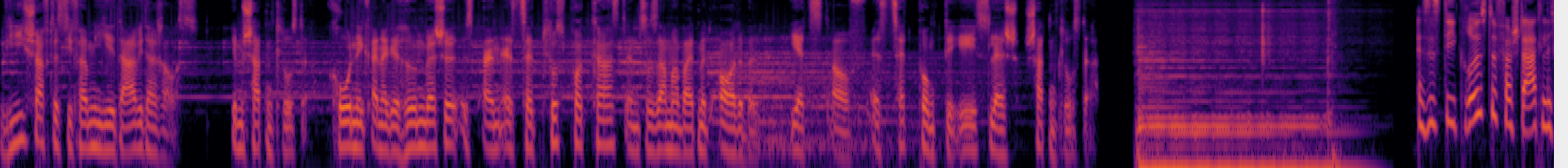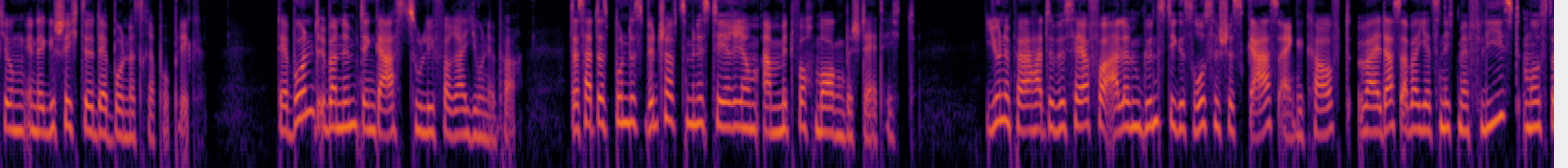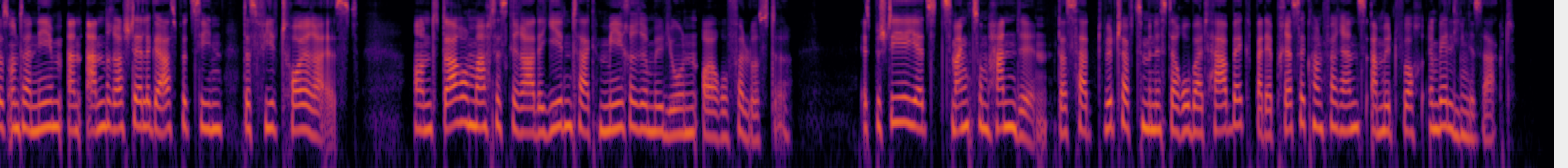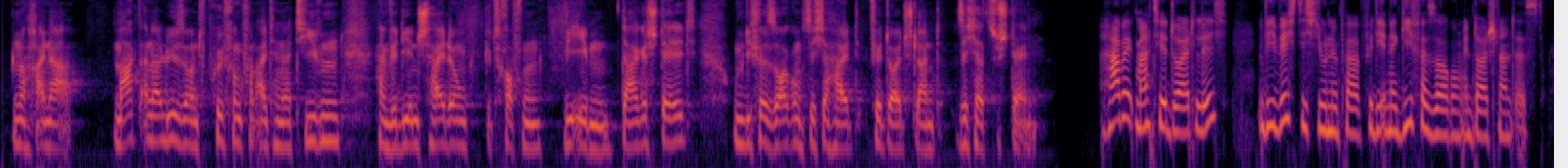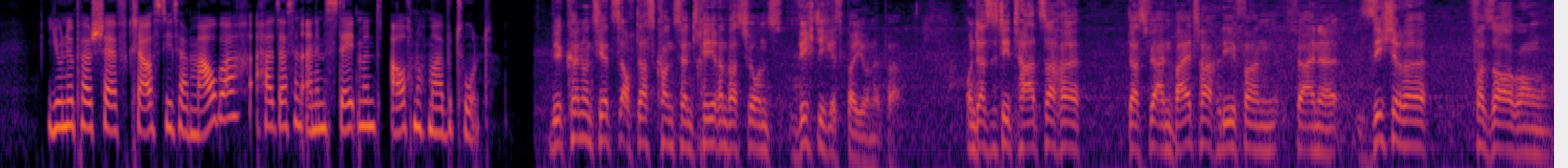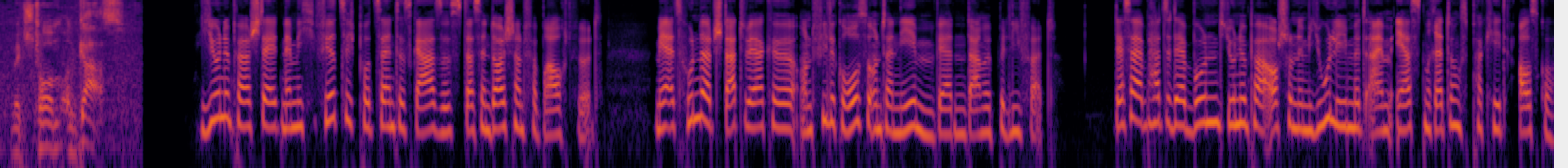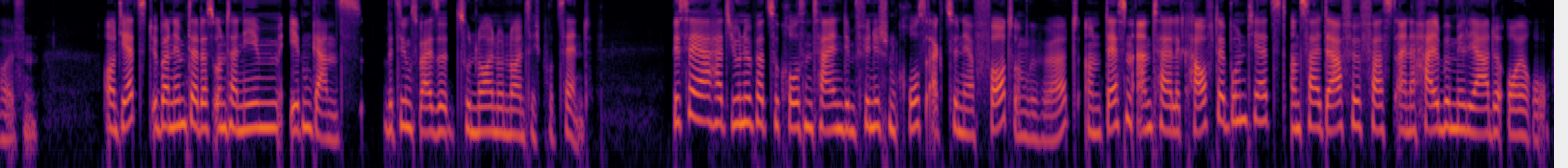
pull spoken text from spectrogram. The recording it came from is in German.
Wie schafft es die Familie da wieder raus? Im Schattenkloster. Chronik einer Gehirnwäsche ist ein SZ Plus Podcast in Zusammenarbeit mit Audible. Jetzt auf sz.de/slash Schattenkloster. Es ist die größte Verstaatlichung in der Geschichte der Bundesrepublik. Der Bund übernimmt den Gaszulieferer Juniper. Das hat das Bundeswirtschaftsministerium am Mittwochmorgen bestätigt. Juniper hatte bisher vor allem günstiges russisches Gas eingekauft. Weil das aber jetzt nicht mehr fließt, muss das Unternehmen an anderer Stelle Gas beziehen, das viel teurer ist. Und darum macht es gerade jeden Tag mehrere Millionen Euro Verluste. Es bestehe jetzt Zwang zum Handeln. Das hat Wirtschaftsminister Robert Habeck bei der Pressekonferenz am Mittwoch in Berlin gesagt. Nach einer Marktanalyse und Prüfung von Alternativen haben wir die Entscheidung getroffen, wie eben dargestellt, um die Versorgungssicherheit für Deutschland sicherzustellen. Habeck macht hier deutlich, wie wichtig Juniper für die Energieversorgung in Deutschland ist. Juniper-Chef Klaus-Dieter Maubach hat das in einem Statement auch nochmal betont. Wir können uns jetzt auf das konzentrieren, was für uns wichtig ist bei Juniper. Und das ist die Tatsache, dass wir einen Beitrag liefern für eine sichere Versorgung mit Strom und Gas. Juniper stellt nämlich 40 Prozent des Gases, das in Deutschland verbraucht wird. Mehr als 100 Stadtwerke und viele große Unternehmen werden damit beliefert. Deshalb hatte der Bund Juniper auch schon im Juli mit einem ersten Rettungspaket ausgeholfen. Und jetzt übernimmt er das Unternehmen eben ganz, beziehungsweise zu 99 Prozent. Bisher hat Juniper zu großen Teilen dem finnischen Großaktionär Fortum gehört und dessen Anteile kauft der Bund jetzt und zahlt dafür fast eine halbe Milliarde Euro.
